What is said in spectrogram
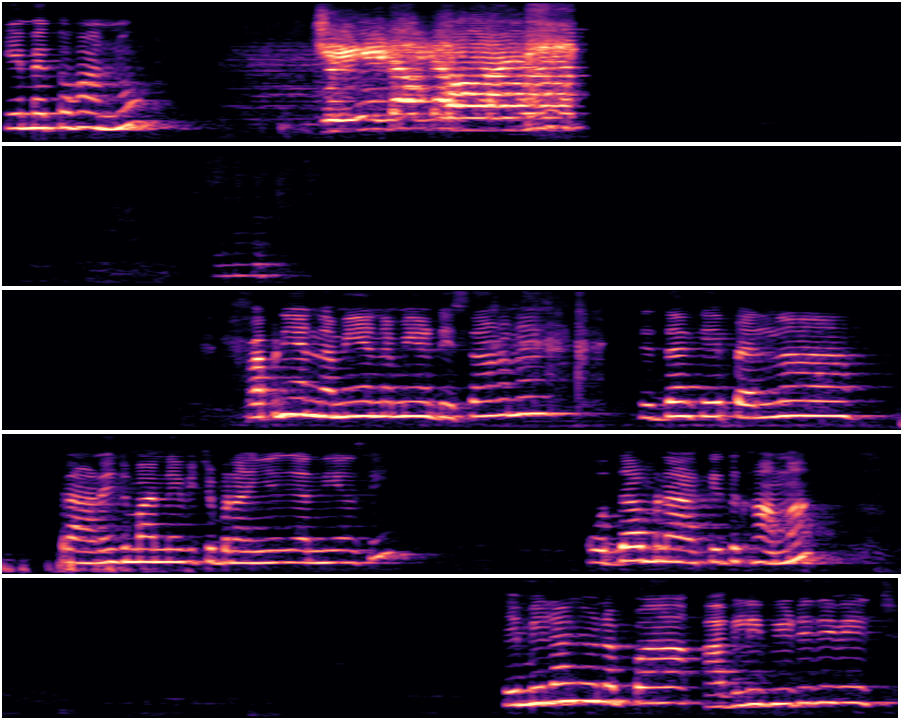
ਕਿ ਮੈਂ ਤੁਹਾਨੂੰ ਜਿਹੜਾ ਪਾਣੀ ਆਪਣੀਆਂ ਨਵੀਆਂ ਨਵੀਆਂ ਡਿਸ਼ਾਂ ਹਨ ਜਿੱਦਾਂ ਕਿ ਪਹਿਲਾਂ ਪੁਰਾਣੇ ਜ਼ਮਾਨੇ ਵਿੱਚ ਬਣਾਈਆਂ ਜਾਂਦੀਆਂ ਸੀ ਉਦਾਂ ਬਣਾ ਕੇ ਦਿਖਾਵਾਂ। ਤੇ ਮਿਲਾਂਗੇ ਹੁਣ ਆਪਾਂ ਅਗਲੀ ਵੀਡੀਓ ਦੇ ਵਿੱਚ।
